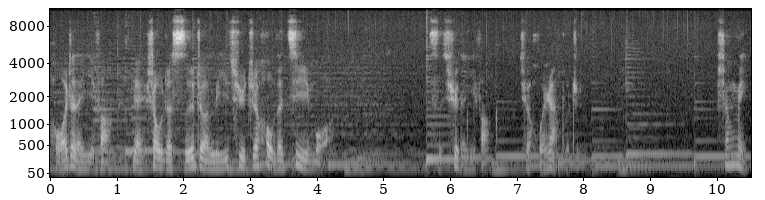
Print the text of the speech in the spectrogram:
活着的一方忍受着死者离去之后的寂寞。去的一方却浑然不知，生命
